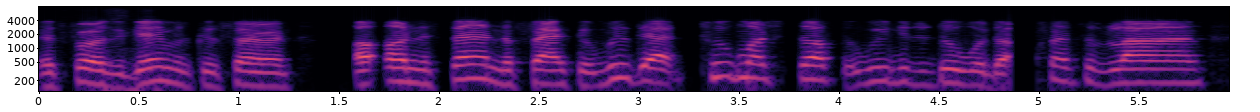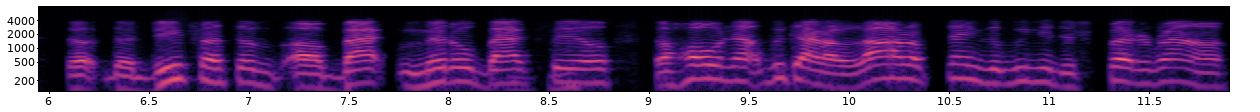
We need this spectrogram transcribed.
as far as the game is concerned, uh, understand the fact that we've got too much stuff that we need to do with the offensive line, the the defensive uh, back middle backfield, the whole now. We got a lot of things that we need to spread around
